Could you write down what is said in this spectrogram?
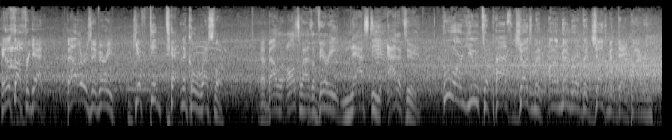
Hey, let's not forget, Balor is a very gifted technical wrestler. Yeah, Balor also has a very nasty attitude. Who are you to pass judgment on a member of the Judgment Day, Byron?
